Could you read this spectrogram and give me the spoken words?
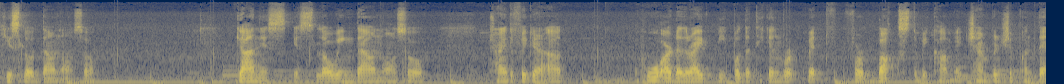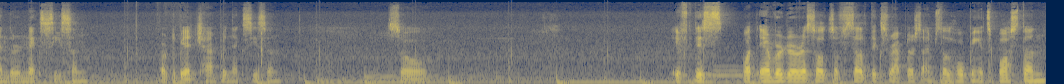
He slowed down also. Giannis is slowing down also, trying to figure out who are the right people that he can work with for Bucks to become a championship contender next season or to be a champion next season. So if this whatever the results of Celtics Raptors, I'm still hoping it's Boston.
